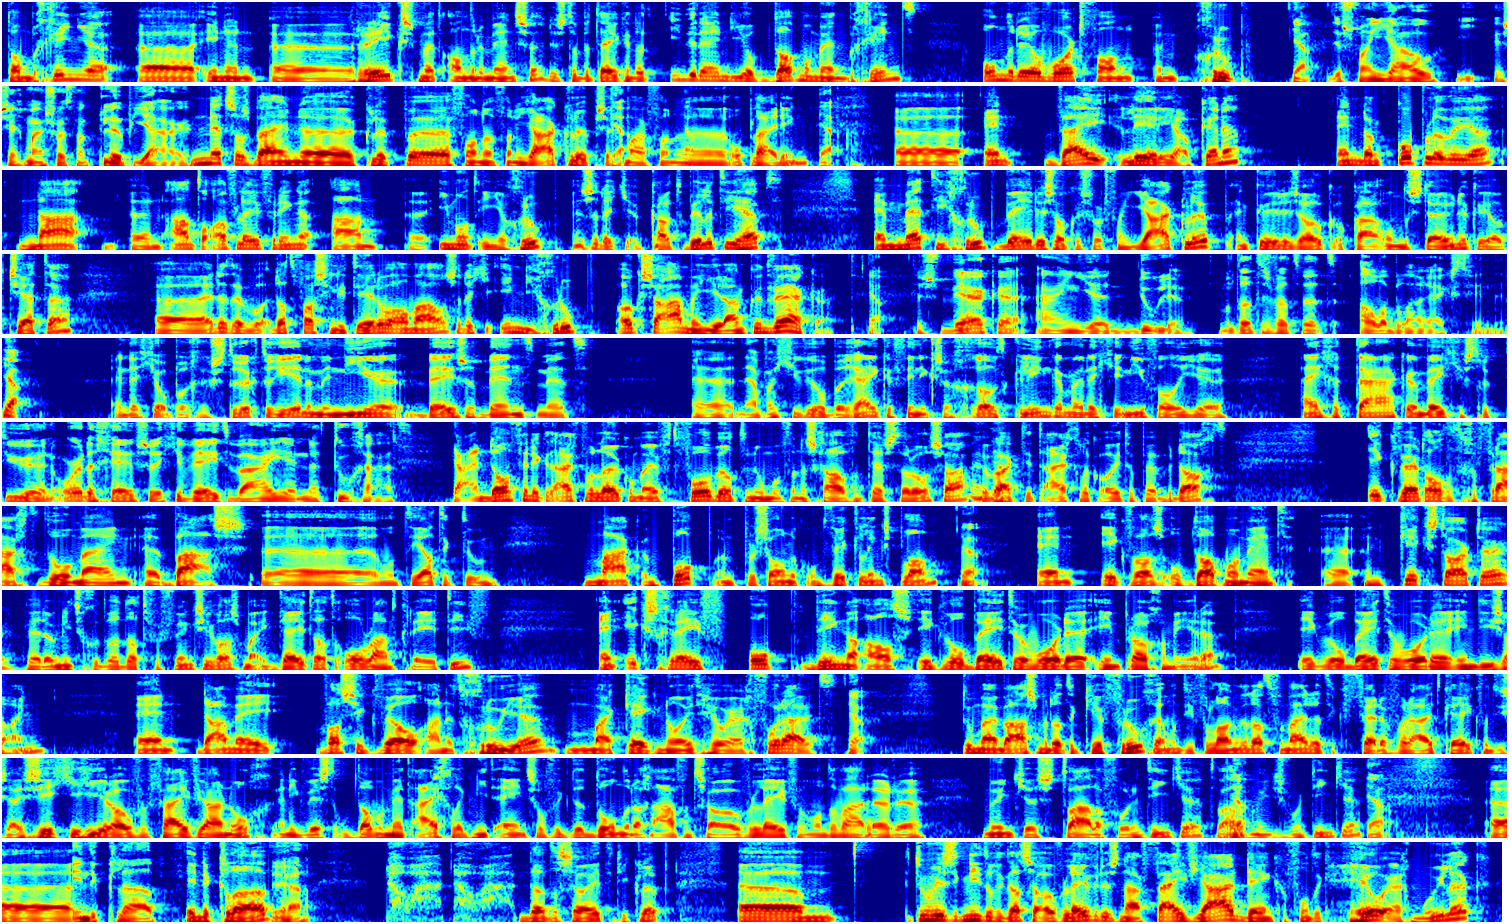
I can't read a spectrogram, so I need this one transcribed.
Dan begin je uh, in een uh, reeks met andere mensen. Dus dat betekent dat iedereen die op dat moment begint... onderdeel wordt van een groep. Ja, dus van jou, zeg maar een soort van clubjaar. Net zoals bij een eh, club, eh, van, een, van een jaarclub, zeg Ja, maar, van een eh, opleiding. Ja. Eh, en wij leren jou kennen. En dan koppelen we je na een aantal afleveringen aan eh, iemand in je groep, zodat je accountability hebt. En met die groep ben je dus ook een soort van jaarclub. En kun je dus ook elkaar ondersteunen, kun je ook chatten. Eh, dat, we- dat faciliteren we allemaal, zodat je in die groep ook samen hieraan kunt werken. Ja, dus werken aan je doelen. Want dat is wat we het allerbelangrijkst vinden. Ja. En dat je op een gestructureerde manier bezig bent met... eh, nou, wat je wil bereiken vind ik zo groot klinken... maar dat je in ieder geval je eigen taken een beetje structuur en orde geeft... zodat je weet waar je naartoe gaat. Ja, en dan vind ik het eigenlijk wel leuk om even het voorbeeld te noemen van de schaal van Testarossa. en Waar Ja. ik dit eigenlijk ooit op heb bedacht. Ik werd altijd gevraagd door mijn eh, baas, eh, want die had ik toen. Maak een pop, een persoonlijk ontwikkelingsplan. Ja. En ik was op dat moment eh, een Kickstarter. Ik weet ook niet zo goed wat dat voor functie was, maar ik deed dat allround creatief. En ik schreef op dingen als: ik wil beter worden in programmeren. Ik wil beter worden in design. En daarmee was ik wel aan het groeien, maar keek nooit heel erg vooruit. Ja. Toen mijn baas me dat een keer vroeg, hè, want die verlangde dat van mij, dat ik verder vooruit keek. Want die zei, zit je hier over vijf jaar nog? En ik wist op dat moment eigenlijk niet eens of ik de donderdagavond zou overleven. Want er waren er eh, muntjes 12 voor een tientje. 12 Ja. muntjes voor een tientje. Ja. Eh, In de club. in de club. Ja. Dat is zo heette die club. Ehm, toen wist ik niet of ik dat zou overleven. Dus na vijf jaar denken vond ik heel erg moeilijk.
